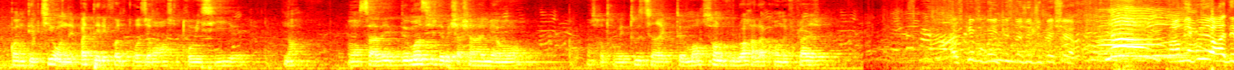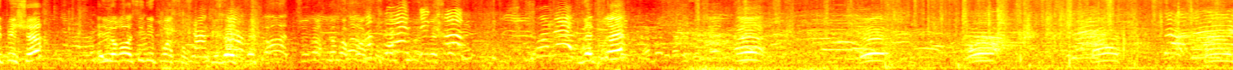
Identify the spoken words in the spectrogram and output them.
Quand on était petit, on n'avait pas de téléphone pour dire on se retrouve ici. euh, Non. On savait que demain, si je devais chercher un ami à moi, on se retrouvait tous directement, sans le vouloir, à la Courneuve Plage. Est-ce que vous voyez tous le jeu du pêcheur? Non Parmi vous, il y aura des pêcheurs? Et il y aura aussi des poissons. Je vais. Ah, vais faire comme un poisson. Vous êtes prêts 1, 2, 3, 4, 5,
